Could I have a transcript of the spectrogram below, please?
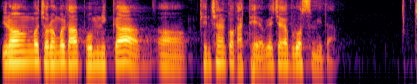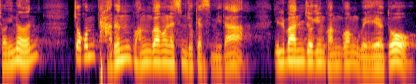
이런 거 저런 걸 다 보니까 어, 괜찮을 것 같아요. 그래서 제가 물었습니다. 저희는 조금 다른 관광을 했으면 좋겠습니다. 일반적인 관광 외에도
